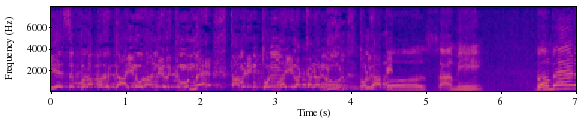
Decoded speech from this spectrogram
இயேசு பிறப்பதற்கு ஐநூறு ஆண்டுகளுக்கு முன்னே தமிழின் தொன்மை இலக்கண நூல் தொல்காப்பி சாமி. வேற.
